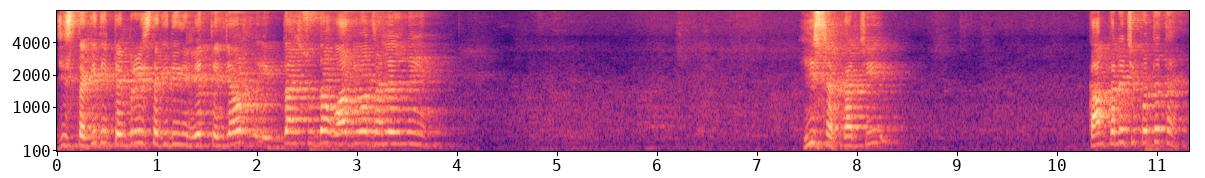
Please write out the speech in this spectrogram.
जी स्थगिती टेंपररी स्थगिती दिली आहे त्याच्यावर एकदा सुद्धा वादविवाद झालेला नाही ही सरकारची काम करण्याची पद्धत आहे.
